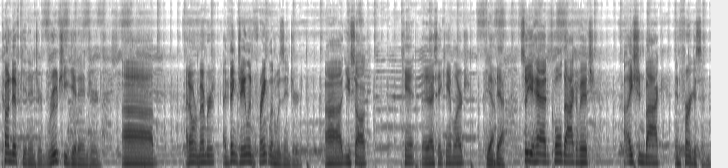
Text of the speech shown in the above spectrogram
Cundiff get injured, Rucci get injured. Uh, I don't remember. I think Jaylan Franklin was injured. Uh, you saw, can't did I say Cam Large? Yeah. Yeah. So you had Cole Dokovich, Eschenbach, and Ferguson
